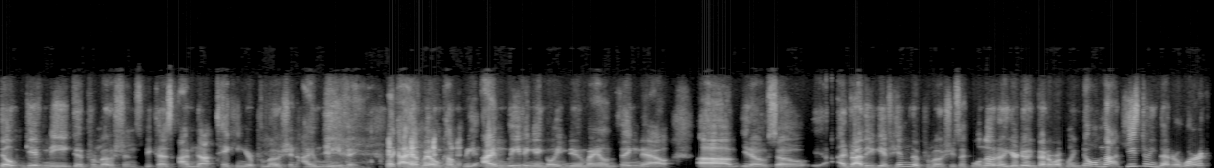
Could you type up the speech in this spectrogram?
don't give me good promotions because I'm not taking your promotion. I'm leaving. like I have my own company. I'm leaving and going to do my own thing now. Um, you know, so I'd rather you give him the promotion. He's like, well, no, no, you're doing better work. I'm like, no, I'm not. He's doing better work.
